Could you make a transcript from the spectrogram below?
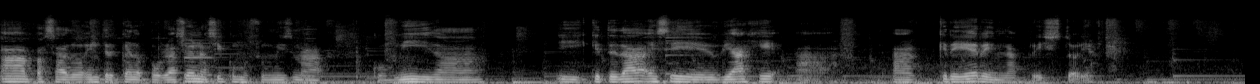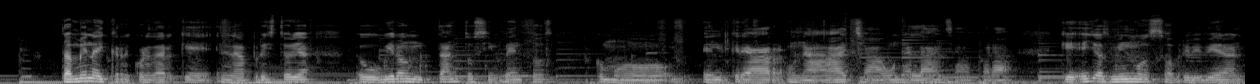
ha pasado entre cada población, así como su misma comida y que te da ese viaje a, creer en la prehistoria. También hay que recordar que en la prehistoria hubieron tantos inventos como el crear una hacha, una lanza para que ellos mismos sobrevivieran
